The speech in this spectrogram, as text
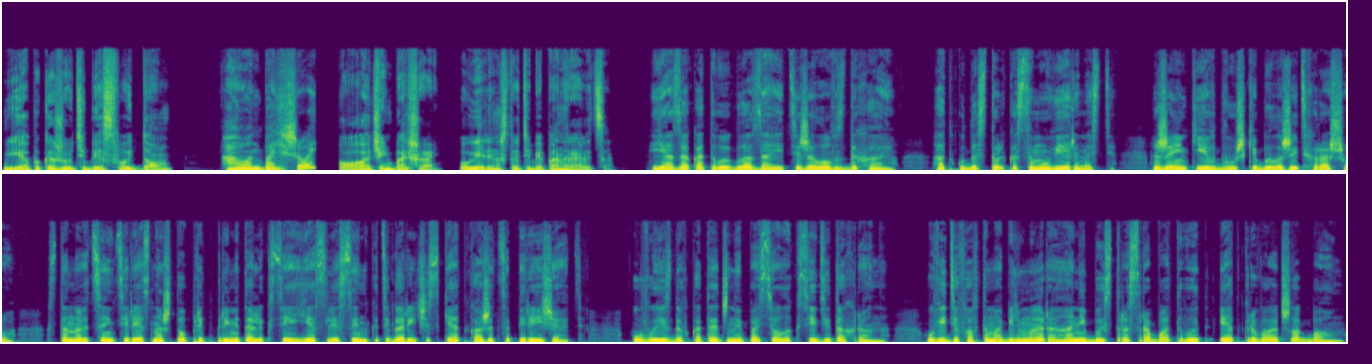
я покажу тебе свой дом». «А он большой?» «Очень большой. Уверен, что тебе понравится». Я закатываю глаза и тяжело вздыхаю. Откуда столько самоуверенности? Женьке и в двушке было жить хорошо. Становится интересно, что предпримет Алексей, если сын категорически откажется переезжать. У выезда в коттеджный поселок сидит охрана. Увидев автомобиль мэра, они быстро срабатывают и открывают шлагбаум.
